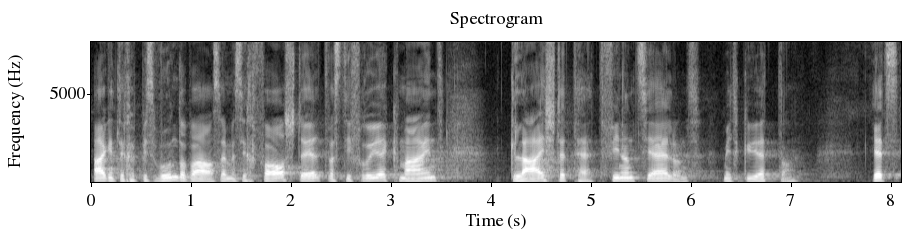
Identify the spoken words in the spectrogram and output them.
eigentlich etwas Wunderbares, wenn man sich vorstellt, was die frühe Gemeinde geleistet hat, finanziell und mit Gütern. Jetzt,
